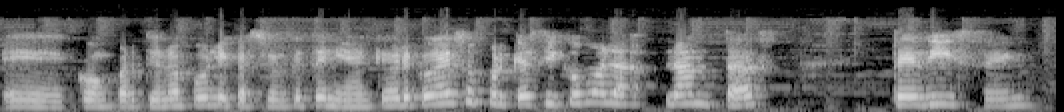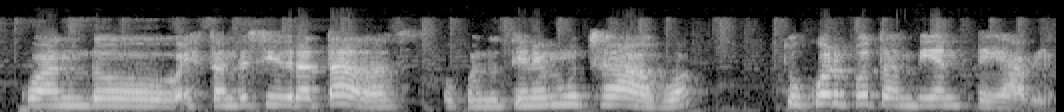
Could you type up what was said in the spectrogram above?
eh, compartí una publicación que tenía que ver con eso, porque así como las plantas te dicen cuando están deshidratadas o cuando tienen mucha agua, tu cuerpo también te habla.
